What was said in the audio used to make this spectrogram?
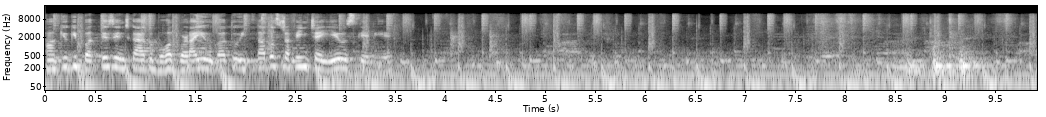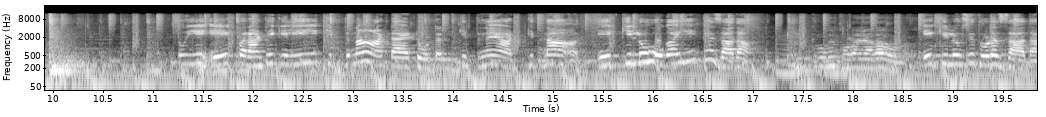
हाँ क्योंकि बत्तीस इंच का है तो बहुत बड़ा ही होगा तो इतना तो स्टफिंग चाहिए उसके लिए। तो ये एक पराठे के लिए ये कितना आटा है टोटल कितने आट कितना एक किलो होगा ये क्या ज़्यादा? एक किलो से थोड़ा ज़्यादा होगा। एक किलो से थोड़ा ज़्यादा।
